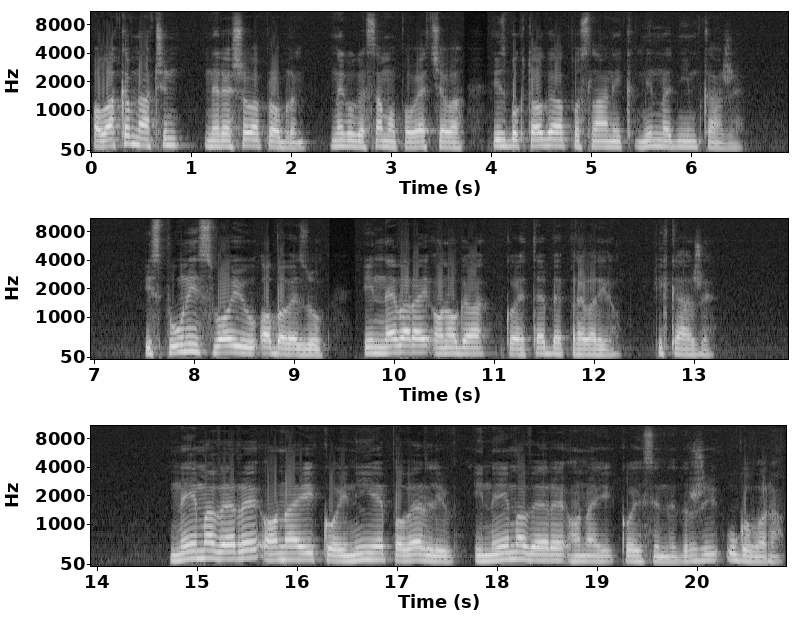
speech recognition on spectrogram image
Ovakav način ne rešava problem, nego ga samo povećava i zbog toga poslanik mir nad njim kaže Ispuni svoju obavezu i ne varaj onoga ko je tebe prevario. I kaže Nema vere onaj koji nije poverljiv i nema vere onaj koji se ne drži ugovora.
